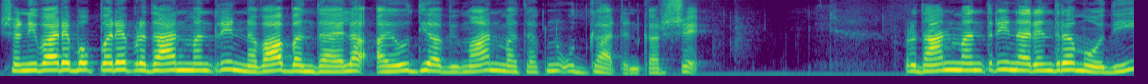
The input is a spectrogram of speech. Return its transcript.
શનિવારે બપોરે પ્રધાનમંત્રી નવા બંધાયેલા અયોધ્યા વિમાન મથકનું ઉદ્ઘાટન કરશે. પ્રધાનમંત્રી નરેન્દ્ર મોદી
